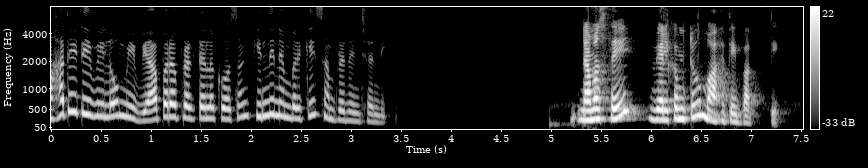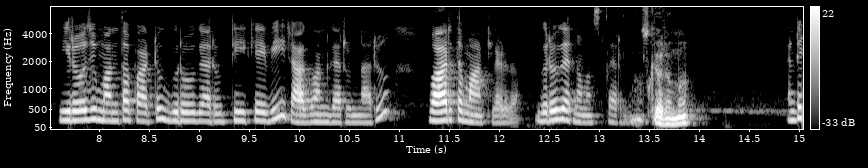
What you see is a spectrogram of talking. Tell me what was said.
మహతి టీవీలో మీ వ్యాపార ప్రకటనల కోసం కింది నెంబర్కి సంప్రదించండి. నమస్తే వెల్కమ్ టు మహతి భక్తి. ఈరోజు మనతో పాటు గురువు గారు టీకేవి రాఘవన్ గారు ఉన్నారు. వారితో మాట్లాడదాం. గురువు గారు నమస్కారం. నమస్కారమ్మా అంటే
